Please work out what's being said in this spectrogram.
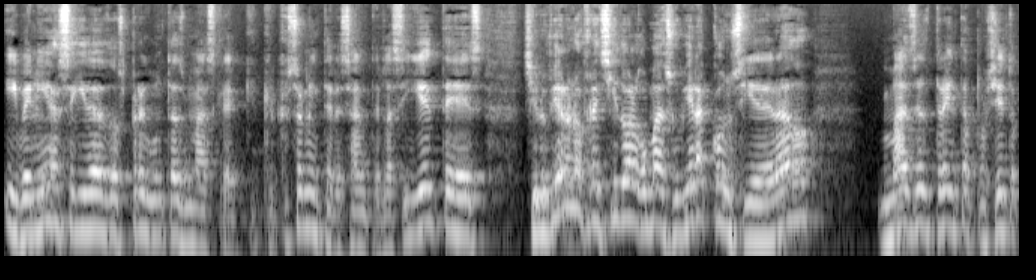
Y venía seguida de dos preguntas más que, creo que son interesantes. La siguiente es, si le hubieran ofrecido algo más, ¿hubiera considerado más del 30%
